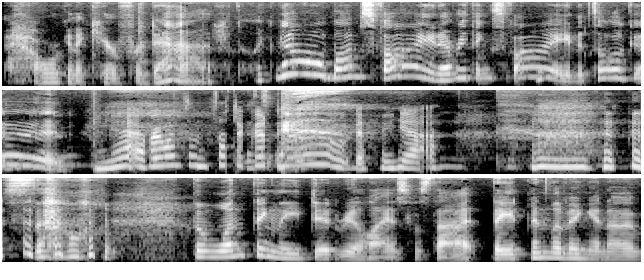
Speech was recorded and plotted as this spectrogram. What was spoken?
how we're going to care for dad and they're like no mom's fine everything's fine it's all good Yeah, everyone's in such a good mood. Yeah. so the one thing they did realize was that they had been living in a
